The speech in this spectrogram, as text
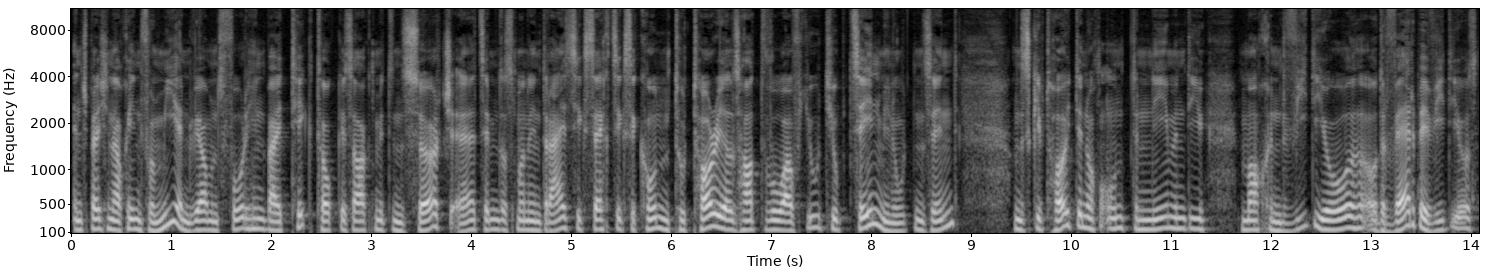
entsprechend auch informieren. Wir haben uns vorhin bei TikTok gesagt mit den Search Ads, eben, dass man in 30, 60 Sekunden Tutorials hat, wo auf YouTube 10 Minuten sind. Und es gibt heute noch Unternehmen, die machen Video oder Werbevideos,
